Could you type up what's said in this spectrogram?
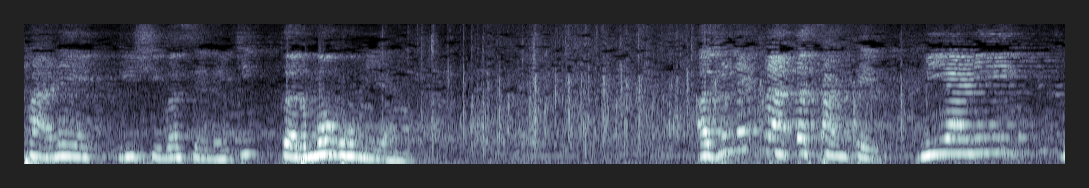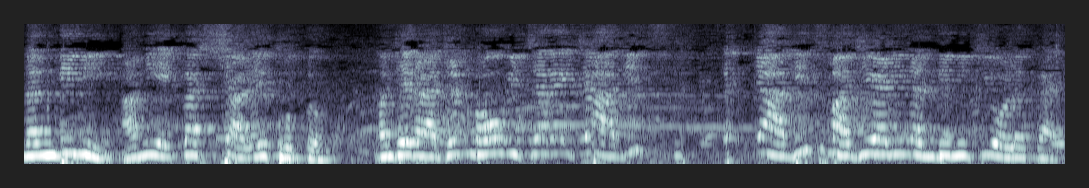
ठाणे ही शिवसेनेची कर्मभूमी आहे. अजून एक नातं सांगते. मी आणि नंदिनी आम्ही एकाच शाळेत होतो. म्हणजे राजन भाऊ विचारायच्या आधीच त्याच्या आधीच माझी आणि नंदिनीची ओळख आहे.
